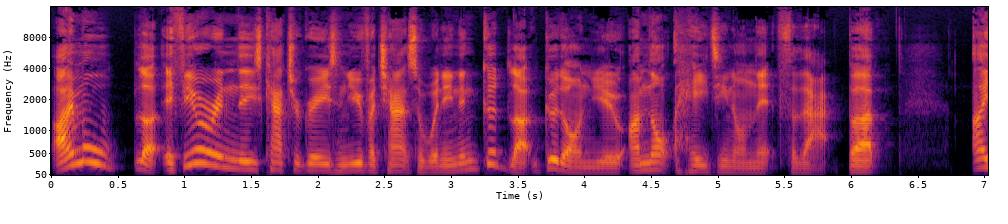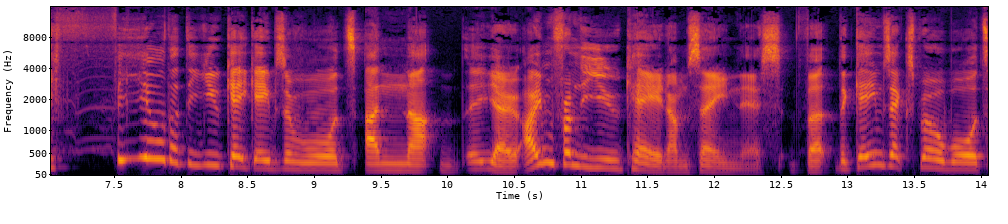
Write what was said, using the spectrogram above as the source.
I'm all look. If you're in these categories and you've a chance of winning, then good luck, good on you. I'm not hating on it for that, but I feel that the UK Games Awards are not. You know, I'm from the UK and I'm saying this, but the Games Expo Awards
